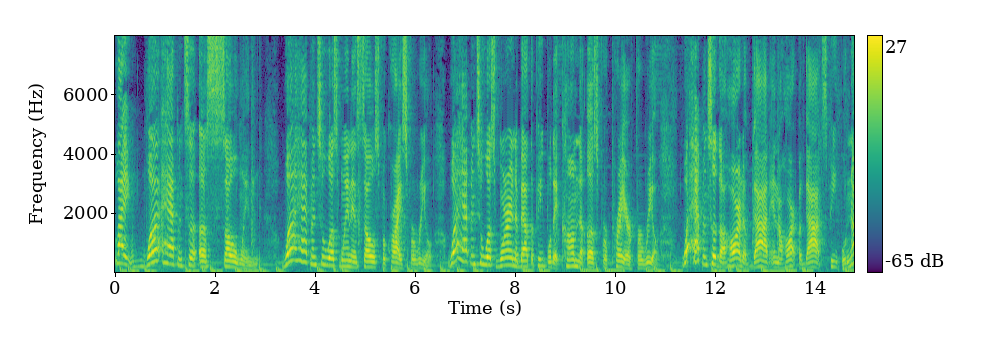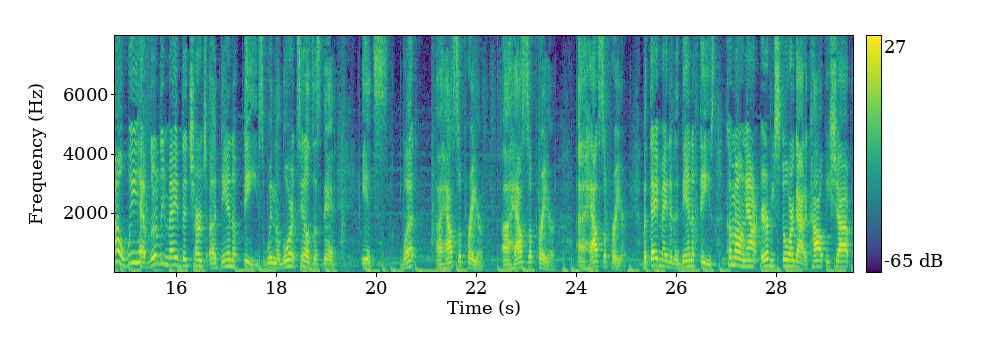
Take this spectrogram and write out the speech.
Like, what happened to us soul winning? What happened to us winning souls for Christ for real? What happened to us worrying about the people that come to us for prayer for real? What happened to the heart of God and the heart for God's people? No, we have literally made the church a den of thieves when the Lord tells us that it's what? A house of prayer. A house of prayer. A house of prayer. But they made it a den of thieves. Come on now, every store got a coffee shop,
